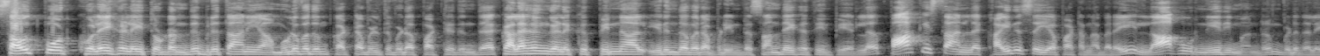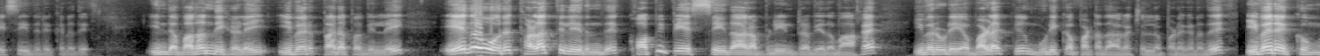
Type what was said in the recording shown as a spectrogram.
சவுத் போர்ட் கொலைகளை தொடர்ந்து பிரித்தானியா முழுவதும் கட்டவிழ்த்து விடப்பட்டிருந்த கலகங்களுக்கு பின்னால் இருந்தவர் அப்படின்ற சந்தேகத்தின் பேர்ல பாகிஸ்தான்ல கைது செய்யப்பட்ட நபரை லாகூர் நீதிமன்றம் விடுதலை செய்திருக்கிறது. இந்த வதந்திகளை இவர் பரப்பவில்லை. ஏதோ ஒரு தளத்தில் இருந்து காப்பி பேஸ்ட் செய்தார் அப்படின்ற விதமாக இவருடைய வழக்கு முடிக்கப்பட்டதாக சொல்லப்படுகிறது. இவருக்கும்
